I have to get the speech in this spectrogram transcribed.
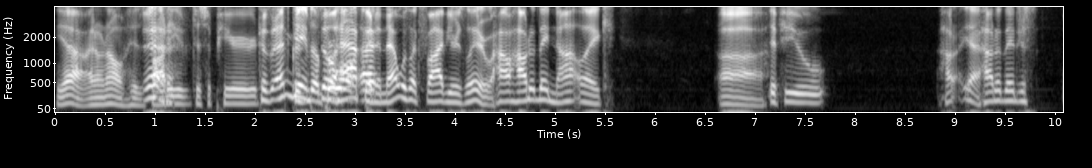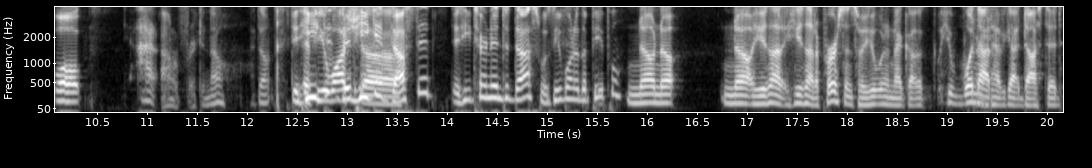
Yeah, I don't know. His Yeah. body disappeared Because Endgame still happened, I- and that was like five years later. How how did they not like? Uh, if you how yeah? How did they just? Well, I, I don't freaking know. I don't. Did he did, watch, did he uh, get dusted? Did he turn into dust? Was he one of the people? No, no, no. He's not. He's not a person, so he wouldn't have got. He would not have got dusted.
